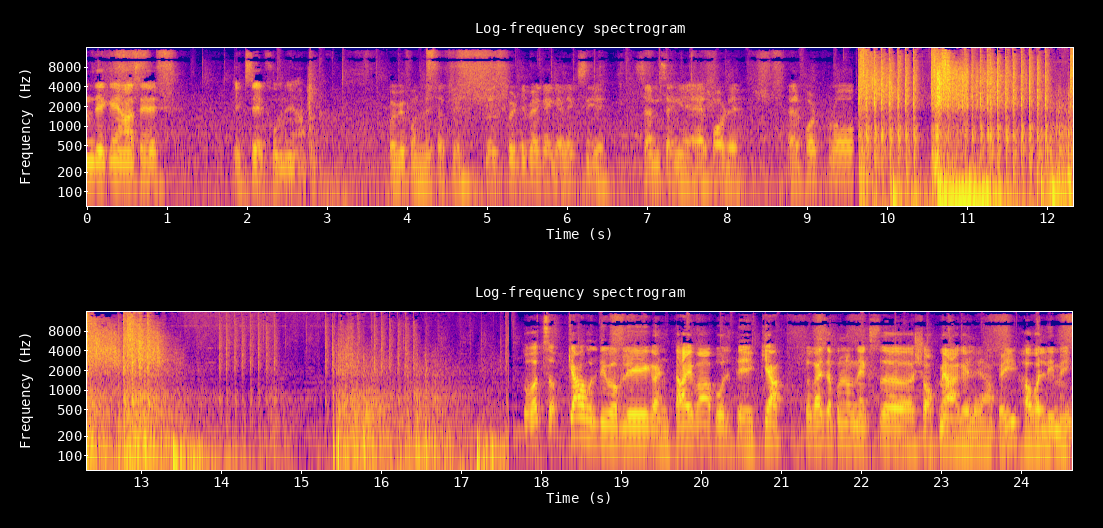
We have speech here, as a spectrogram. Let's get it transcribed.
देके यहाँ से एक से एक फ़ोन है यहाँ पे। कोई भी फ़ोन मिल सकते हैं। प्लस पेटी पैक है गैलेक्सी है सैमसंग है एयरपोर्ट है। एयरपॉड प्रो तो व्हाट्सअप क्या बोलती पब्लिक अंटाइवा बोलते हैं क्या? तो गाइस अपन लोग नेक्स्ट शॉप में आ गए यहाँ पे ही, हवली में ही।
